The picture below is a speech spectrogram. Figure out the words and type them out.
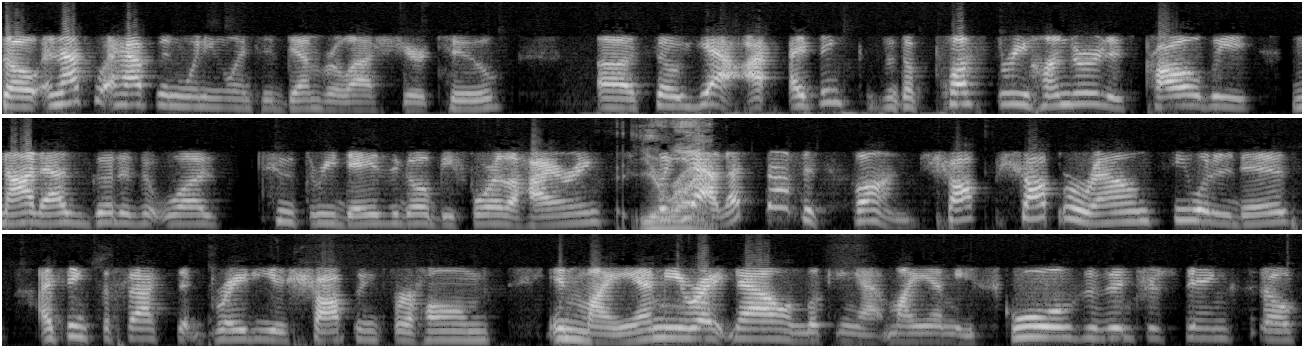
So, and that's what happened when he went to Denver last year too. Uh, so yeah, I, I think the plus 300 is probably not as good as it was two, three days ago before the hiring. You're but right. yeah, that stuff is fun. Shop, shop around, see what it is. I think the fact that Brady is shopping for homes in Miami right now and looking at Miami schools is interesting. So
